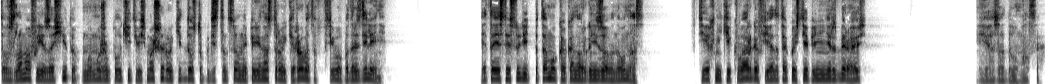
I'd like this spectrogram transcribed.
то, взломав ее защиту, мы можем получить весьма широкий доступ к дистанционной перенастройке роботов всего подразделения. Это если судить по тому, как оно организовано у нас. В технике кваргов я до такой степени не разбираюсь. Я задумался.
